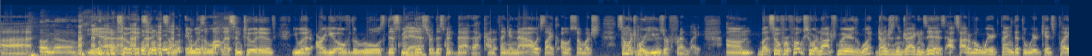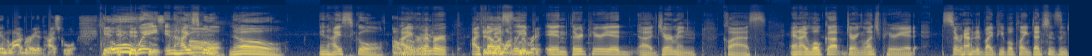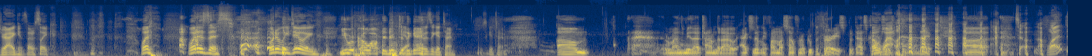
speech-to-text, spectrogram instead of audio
Uh, Oh no. yeah so it's a, it's a, it was a lot less intuitive you would argue over the rules this meant Yeah. this or this meant that that kind of thing and now it's like oh so much so much more Mhm. user friendly um, but so for folks who are not familiar with what dungeons and dragons is outside of a weird thing that the weird kids play in the library at high school it Oh is- wait, in high um, school? no, in high school. Oh, no, I very- remember I Did fell asleep memory? in third period uh, German class, and I woke up during lunch period, surrounded by people playing Dungeons and Dragons. I was like, "What? What is this? What are we doing?" you were co-opted into yeah, the game. it was a good time. It was a good time. um, it reminds me of that time that I accidentally found myself in a group of fairies, but that's a Oh wow! conversation for another day. Uh, Don't know what?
